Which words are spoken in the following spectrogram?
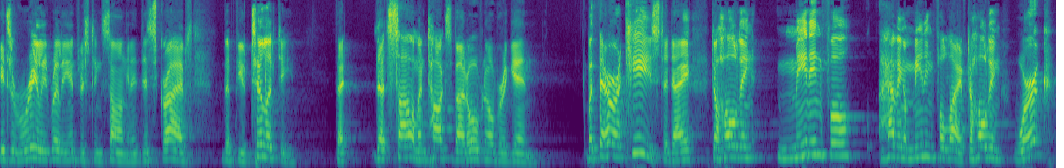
It's a really, really interesting song, and it describes the futility that, that Solomon talks about over and over again. But there are keys today to holding meaningful, having a meaningful life, to holding work,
